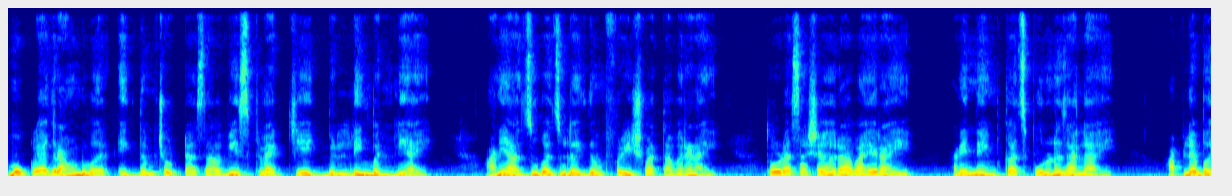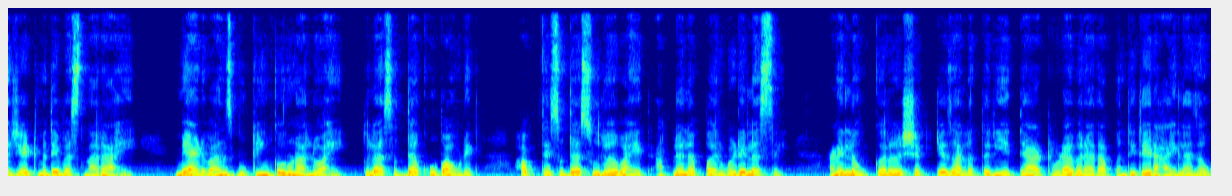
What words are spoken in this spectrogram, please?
मोकळ्या ग्राउंडवर एकदम छोटासा वीस फ्लॅटची एक बिल्डिंग बनली आहे आणि आजूबाजूला एकदम फ्रेश वातावरण आहे. थोडासा शहराबाहेर आहे आणि नेमकाच पूर्ण झाला आहे. आपल्या बजेटमध्ये बसणारा आहे. मी ॲडव्हान्स बुकिंग करून आलो आहे. तुलासुद्धा खूप आवडेल. हप्तेसुद्धा सुलभ आहेत. आपल्याला परवडेल असे. आणि लवकरच शक्य झालं तर येत्या आठवड्याभरात आपण तिथे राहायला जाऊ.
